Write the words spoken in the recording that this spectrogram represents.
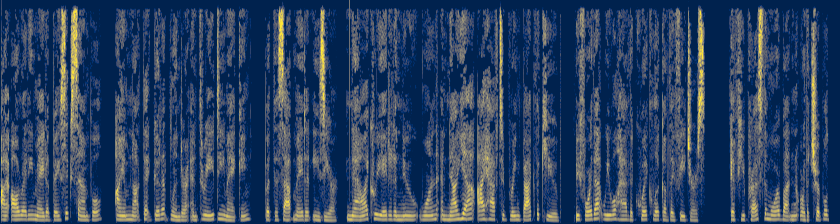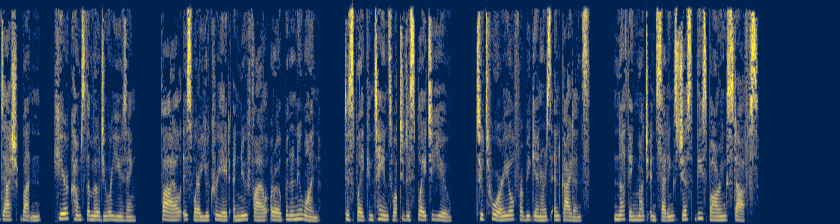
I already made a basic sample, I am not that good at Blender and 3D making, but this app made it easier. Now I created a new one and now yeah I have to bring back the cube. Before that we will have the quick look of the features. If you press the more button or the triple dash button, here comes the mode you are using. File is where you create a new file or open a new one. Display contains what to display to you. Tutorial for beginners and guidance. Nothing much in settings just these boring stuffs.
